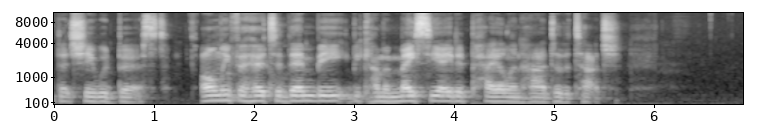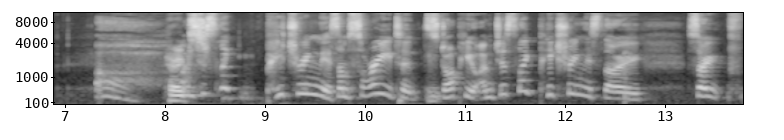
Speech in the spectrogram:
that she would burst. only for her to then be become emaciated, pale, and hard to the touch. Oh, Her I'm just like picturing this. I'm sorry to stop you. I'm just like picturing this though. So f-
